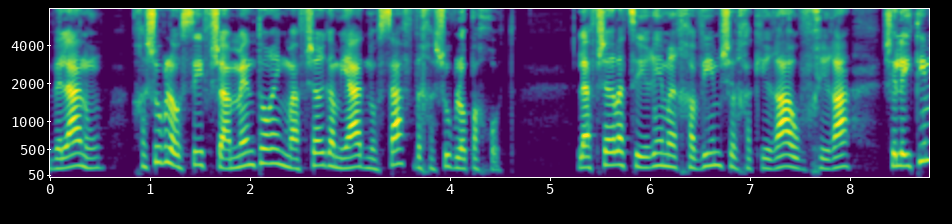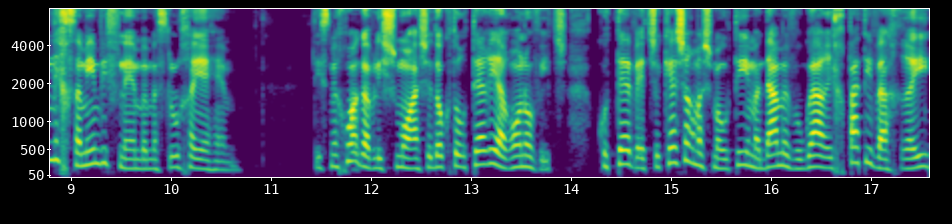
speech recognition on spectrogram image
ולנו, חשוב להוסיף שהמנטורינג מאפשר גם יעד נוסף וחשוב לא פחות. לאפשר לצעירים מרחבים של חקירה ובחירה שלעיתים נחסמים בפניהם במסלול חייהם. תשמחו אגב לשמוע שדוקטור טרי אהרונוביץ' כותבת שקשר משמעותי עם אדם מבוגר, אכפתי ואחראי,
